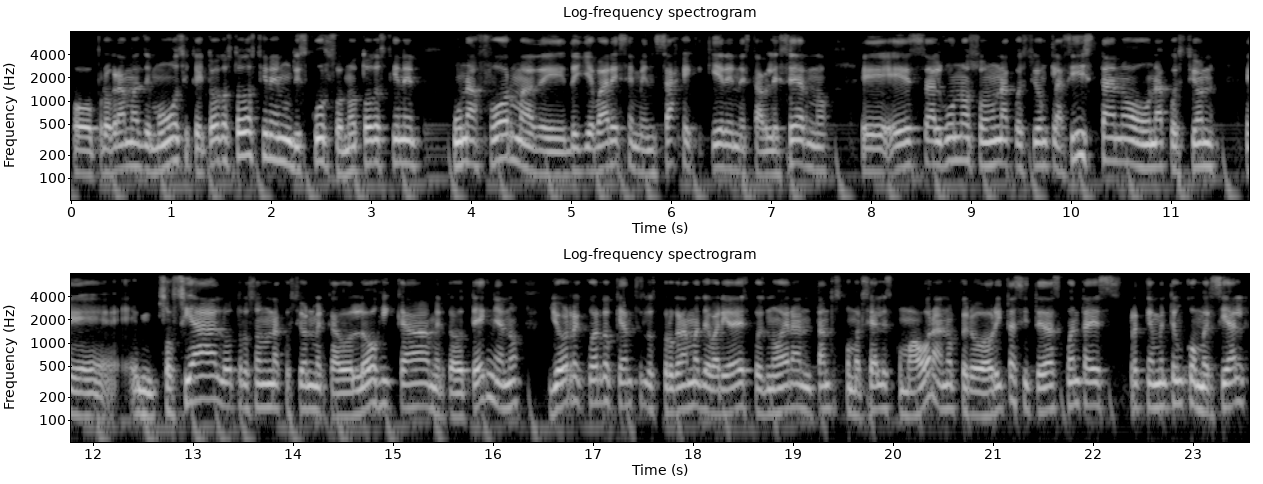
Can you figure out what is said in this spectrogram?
o programas de música y todos, todos tienen un discurso, ¿no? Todos tienen una forma de, llevar ese mensaje que quieren establecer, ¿no? Eh, es, algunos son una cuestión clasista, ¿no? Una cuestión eh, em, social, otros son una cuestión mercadológica, mercadotecnia, ¿no? Yo recuerdo que antes los programas de variedades pues no eran tantos comerciales como ahora, ¿no? Pero ahorita si te das cuenta es prácticamente un comercial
